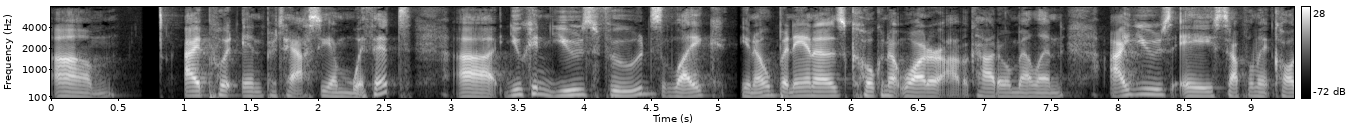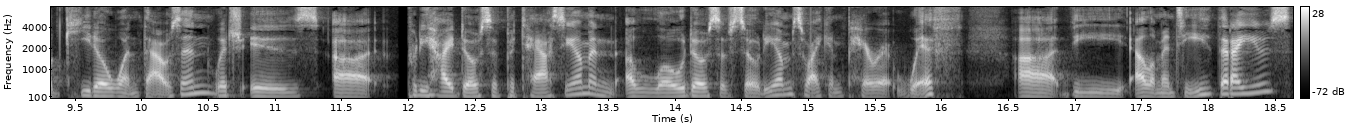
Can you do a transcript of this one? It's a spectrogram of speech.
Um, I put in potassium with it. Uh, you can use foods like, you know, bananas, coconut water, avocado, melon. I use a supplement called Keto 1000, which is a pretty high dose of potassium and a low dose of sodium. So I can pair it with uh, the LMNT that I use.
